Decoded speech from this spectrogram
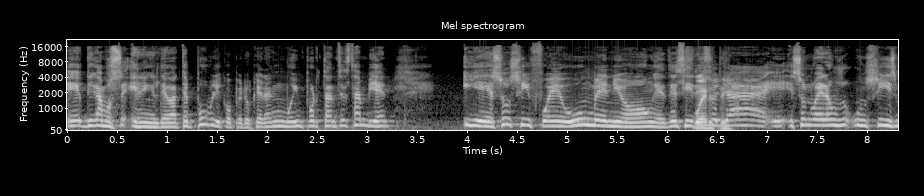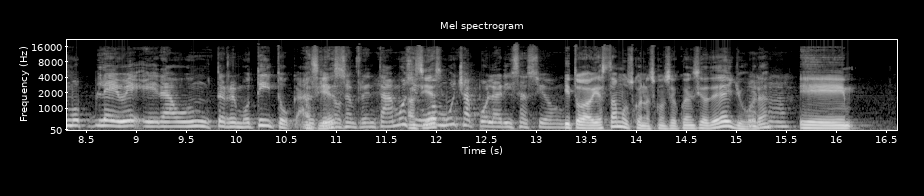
eh, digamos, en el debate público, pero que eran muy importantes también. Y eso sí fue un menión, es decir, eso ya, eh, eso no era un, sismo leve, era un terremotito al que nos enfrentamos y hubo mucha polarización. Y todavía estamos con las consecuencias de ello, ¿verdad?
